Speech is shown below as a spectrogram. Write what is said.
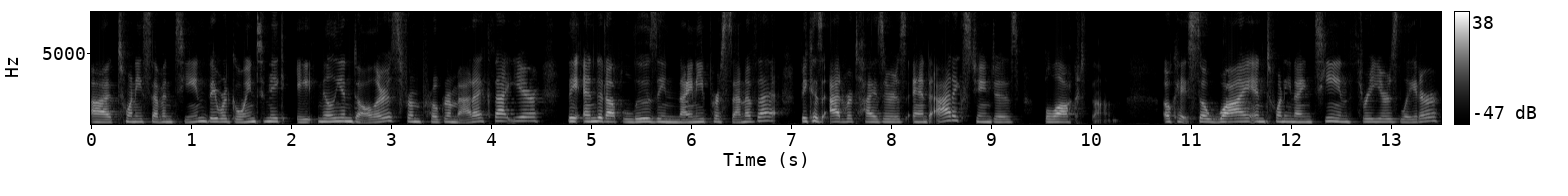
uh, 2017. They were going to make $8 million from programmatic that year. They ended up losing 90% of that because advertisers and ad exchanges blocked them. Okay, so why in 2019, three years later,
